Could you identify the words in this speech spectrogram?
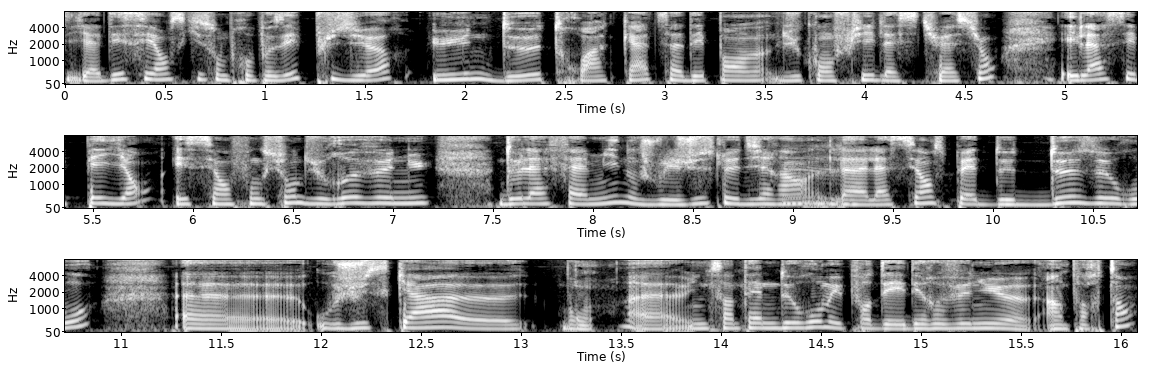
il y a des séances qui sont proposées plusieurs une deux trois quatre ça dépend du conflit de la situation. Et là c'est payant et c'est en fonction du revenu de la famille. Donc je voulais juste le dire hein, la, la séance peut être de 2 euros euh, ou jusqu'à euh, bon euh, une centaine d'euros mais pour des, des revenus euh, importants.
